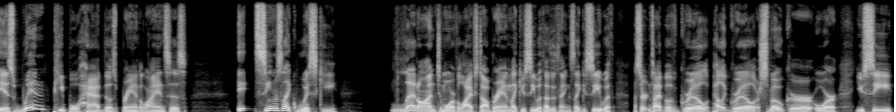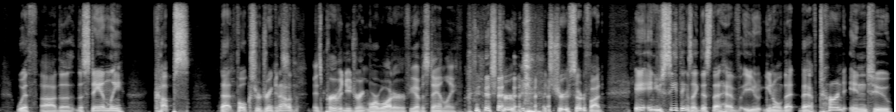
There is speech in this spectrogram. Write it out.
is when people had those brand alliances. It seems like whiskey led on to more of a lifestyle brand like you see with other things. Like you see with a certain type of grill a pellet grill or smoker or you see with uh, the the stanley cups that folks are drinking out of. It's proven you drink more water if you have a Stanley. it's true. It's true. Certified. And, and you see things like this that have you you know that that have turned into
